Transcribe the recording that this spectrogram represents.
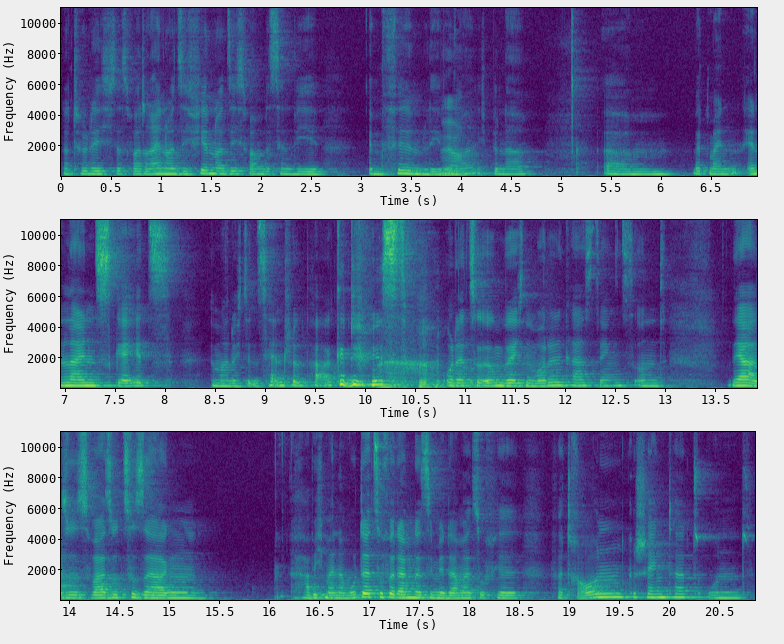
natürlich, das war 93, 94, es war ein bisschen wie im Filmleben. Ja. Ne? Ich bin da ähm, mit meinen Inline-Skates immer durch den Central Park gedüst oder zu irgendwelchen Modelcastings. Und ja, also es war sozusagen habe ich meiner Mutter zu verdanken, dass sie mir damals so viel Vertrauen geschenkt hat und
